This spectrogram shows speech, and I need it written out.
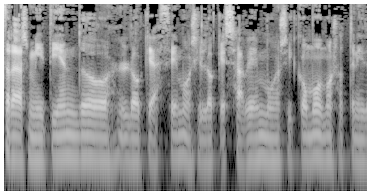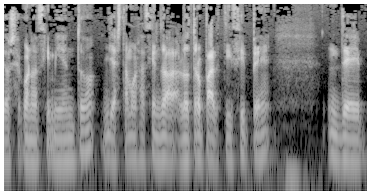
transmitiendo lo que hacemos y lo que sabemos y cómo hemos obtenido ese conocimiento, ya estamos haciendo al otro partícipe de,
